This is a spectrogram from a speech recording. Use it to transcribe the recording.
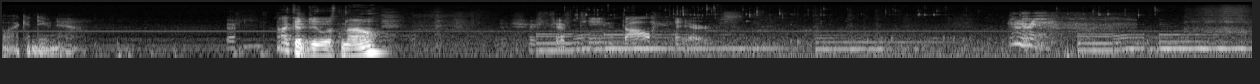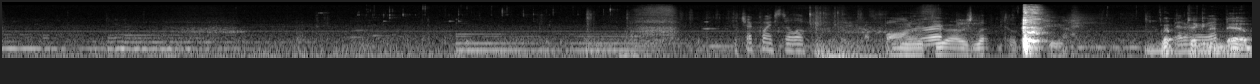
Oh, I can do now. I could do with now. Fifteen dollars. The checkpoint's still open. Bond Only a few hours left until curfew. Yep, Better taking hurry a up. dab.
